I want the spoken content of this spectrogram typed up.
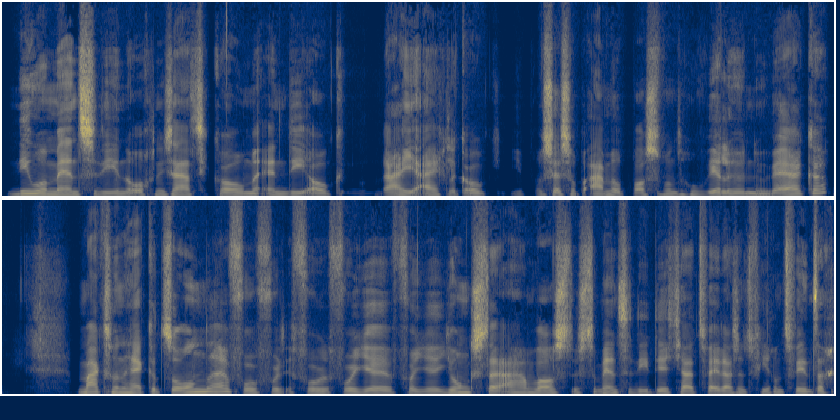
nieuwe mensen die in de organisatie komen en die ook, waar je eigenlijk ook je proces op aan wil passen, van hoe willen hun nu werken. Maak zo'n hackathon hè, voor, voor, voor, voor, je, voor je jongste aanwas. Dus de mensen die dit jaar 2024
